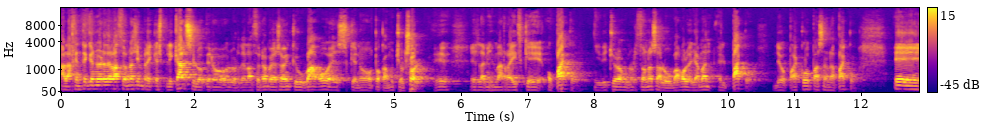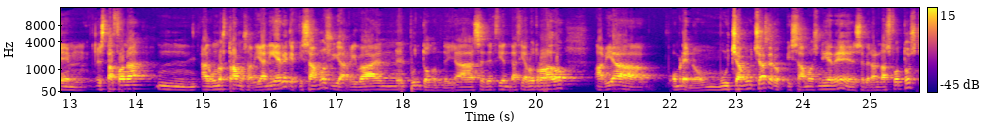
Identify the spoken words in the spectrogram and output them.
A la gente que no es de la zona siempre hay que explicárselo, pero los de la zona pues ya saben que Ubago es que no toca mucho el sol, ¿eh? es la misma raíz que opaco, y de hecho en algunas zonas al Ubago le llaman el Paco, de opaco pasan a Paco. Eh, esta zona, mm, algunos tramos había nieve que pisamos y arriba en el punto donde ya se desciende hacia el otro lado había, hombre, no mucha, mucha, pero pisamos nieve, se verán las fotos.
